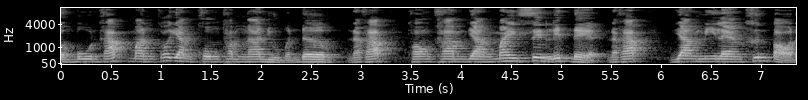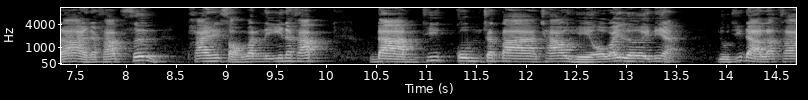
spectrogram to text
สมบูรณ์ครับ มันก็ยังคงทำงานอยู่เหมือนเดิมนะครับ ทองคำยังไม่สิ้นฤทธิ์เดชนะครับ ยังมีแรงขึ้นต่อได้นะครับ ซึ่งภายใน 2 วันนี้นะครับ ด่านที่กลุ่มชะตาชาวเหวเอาไว้เลยเนี่ยอยู่ที่ด่านราคา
